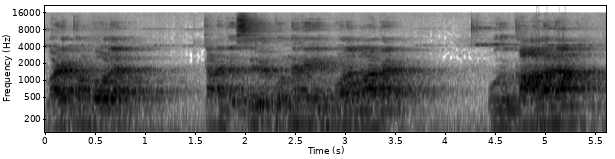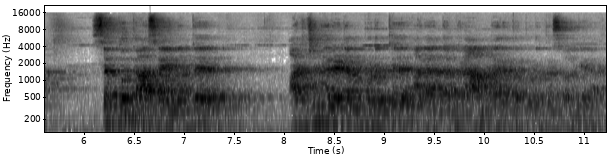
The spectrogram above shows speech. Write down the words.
வழக்கம் போல தனது சிறு புன்னகையின் மூலமாக ஒரு காலனா செப்பு காசை வந்து அர்ஜுனரிடம் கொடுத்து அதை அந்த பிராமணருக்கு கொடுக்க சொல்கிறார்.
